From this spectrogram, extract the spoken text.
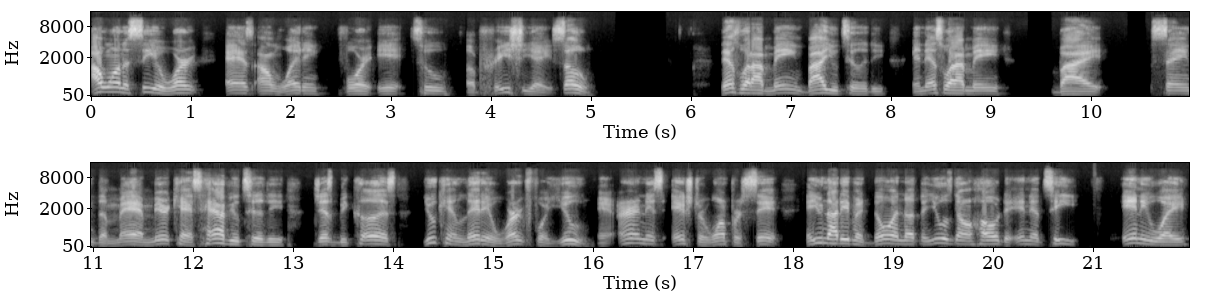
I want to see it work as I'm waiting for it to appreciate. So that's what I mean by utility. And that's what I mean by saying the mad meerkats have utility just because you can let it work for you and earn this extra 1% and you're not even doing nothing. You was gonna hold the NFT anyway.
